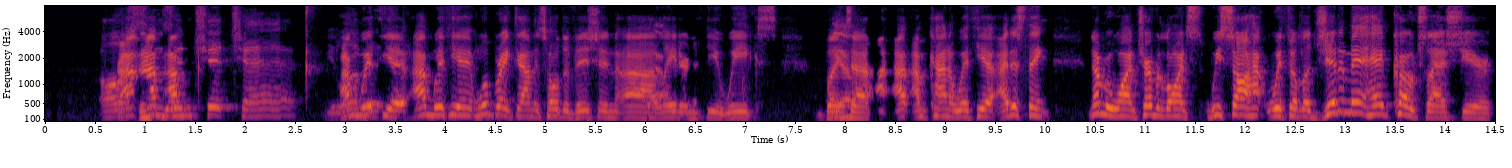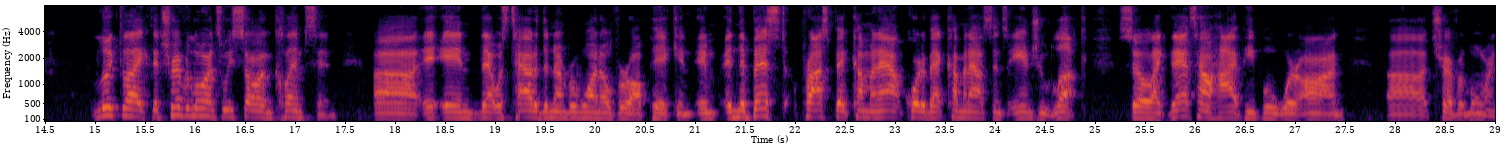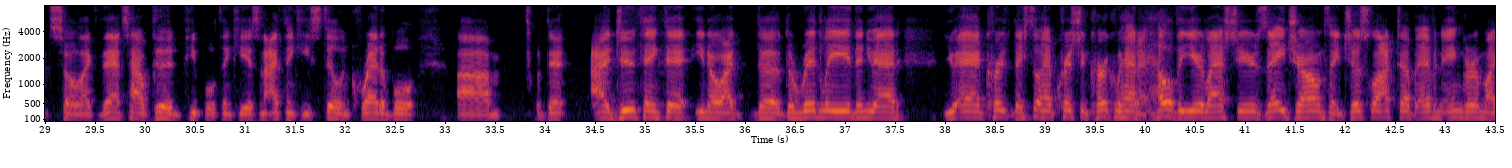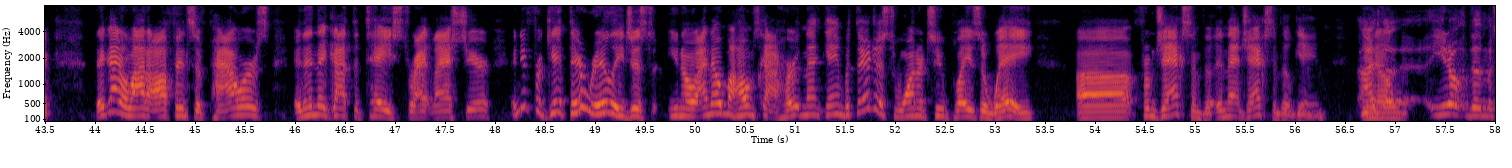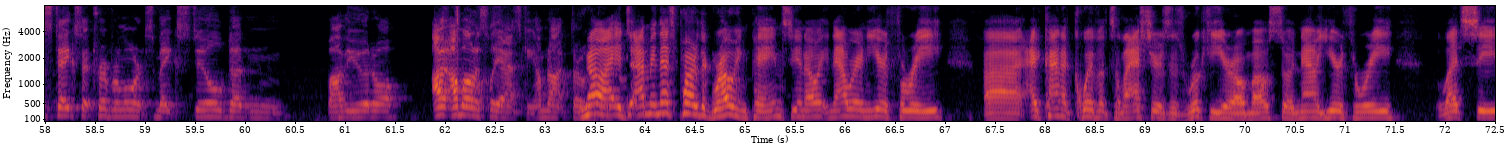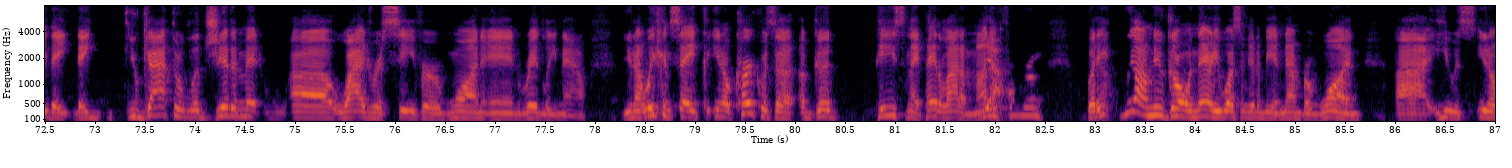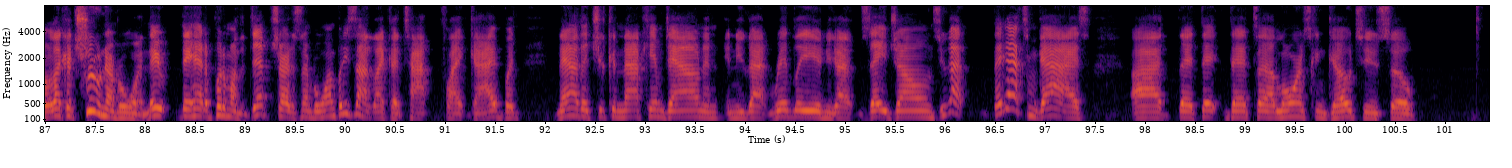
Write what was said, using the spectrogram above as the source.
All I- I'm- season I'm- chit chat. I'm with it. you. I'm with you. And we'll break down this whole division uh, Yeah. later in a few weeks. But Yeah. uh, I, I'm kind of with you. I just think number one, Trevor Lawrence. We saw how, with a legitimate head coach last year, looked like the Trevor Lawrence we saw in Clemson, uh, and that was touted the number one overall pick and, and and the best prospect coming out, quarterback coming out since Andrew Luck. So like that's how high people were on uh, Trevor Lawrence. So like that's how good people think he is, and I think he's still incredible. Um, that I do think that you know I the the Ridley. Then you add you add they still have Christian Kirk who had a hell of a year last year. Zay Jones they just locked up Evan Engram. Like they got a lot of offensive powers, and then they got the taste right last year. And you forget they're really just you know I know Mahomes got hurt in that game, but they're just one or two plays away uh, from Jacksonville in that Jacksonville game. You I know, thought, you know the mistakes that Trevor Lawrence makes still doesn't bother you at all. I, I'm honestly asking. I'm not throwing. No, I, I mean that's part of the growing pains. You know, now we're in year three. Uh, I kind of equivalent to last year's his rookie year almost. So now year three. Let's see. They they you got the legitimate uh, wide receiver one in Ridley now. You know we can say you know Kirk was a, a good piece and they paid a lot of money Yeah. for him, but Yeah. he, we all knew going there he wasn't going to be a number one. Uh, he was, you know, like a true number one. They they had to put him on the depth chart as number one, but he's not like a top flight guy. But now that you can knock him down, and, and you got Ridley and you got Zay Jones, you got they got some guys uh, that that that uh, Lawrence can go to. So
